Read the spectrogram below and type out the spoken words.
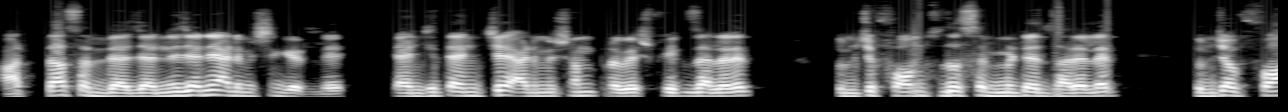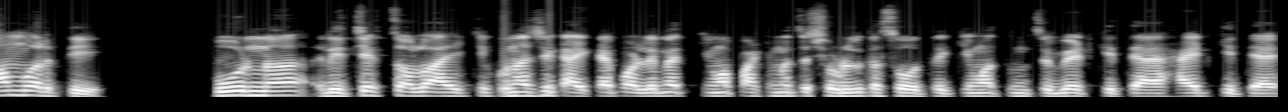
आता सध्या ज्यांनी ज्यांनी ऍडमिशन घेतले त्यांचे त्यांचे ऍडमिशन प्रवेश फिक्स झालेले आहेत. तुमचे फॉर्म सुद्धा सबमिटेड झालेले आहेत. तुमच्या फॉर्म वरती पूर्ण रिचेक चालू आहे की कुणाचे काय काय प्रॉब्लेम आहेत किंवा पाठिंबाचं शेड्यूल कसं होतं किंवा तुमचं वेट किती आहे हाईट किती आहे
